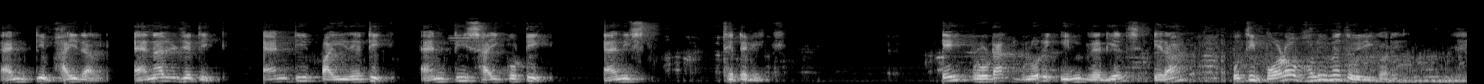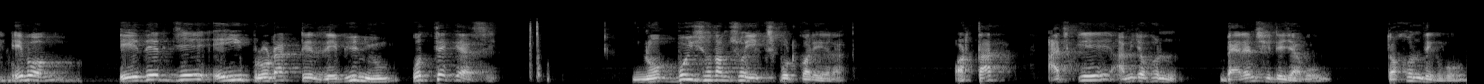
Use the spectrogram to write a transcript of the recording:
antiviral এই প্রোডাক্টগুলোর ইনগ্রেডিয়েন্টস এরা অতি বড় ভলিউমে তৈরি করে। এবং এদের যে এই প্রোডাক্টের রেভিনিউ কোথেকে আসে? নব্বই শতাংশ এক্সপোর্ট করে এরা। অর্থাৎ আজকে আমি যখন ব্যালেন্স শিটে যাব, তখন দেখব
